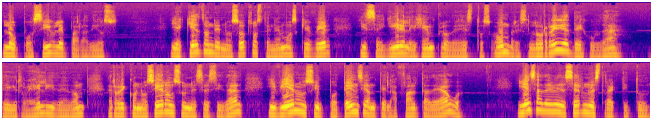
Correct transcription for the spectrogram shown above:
lo posible para Dios. Y aquí es donde nosotros tenemos que ver y seguir el ejemplo de estos hombres. Los reyes de Judá, de Israel y de Edom reconocieron su necesidad y vieron su impotencia ante la falta de agua. Y esa debe de ser nuestra actitud,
